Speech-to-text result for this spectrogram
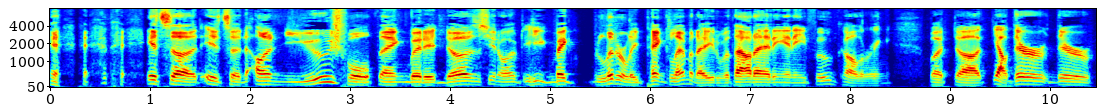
it's a it's an unusual thing, but it does you know you can make literally pink lemonade without adding any food coloring. But uh, yeah, they're they're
